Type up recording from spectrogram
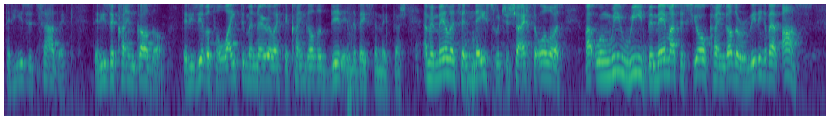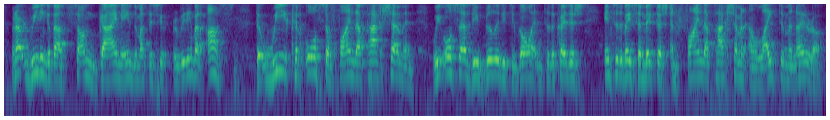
that he's a tzaddik, that he's a kain gadol, that he's able to light the menorah like the kain gadol did in the Beis HaMikdash. And Memela, it's a nace which is shaykh to all of us. But when we read b'mei matisyo kain gadol, we're reading about us. We're not reading about some guy named Matisyo. We're reading about us that we can also find that pach shemen. We also have the ability to go into the kodesh, into the Beis HaMikdash, and find that pach shemen and light the menorah.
